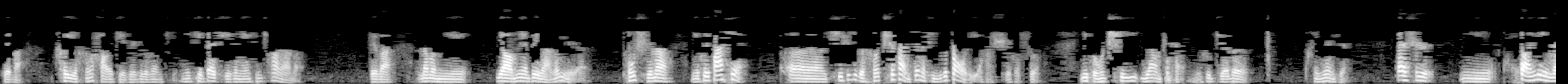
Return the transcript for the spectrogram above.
对吧？可以很好的解决这个问题，你可以再娶一个年轻漂亮的，对吧？那么你要面对两个女人，同时呢，你会发现，呃，其实这个和吃饭真的是一个道理哈，食和色，你总是吃一一样菜，你会觉得很厌倦，但是你换另外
